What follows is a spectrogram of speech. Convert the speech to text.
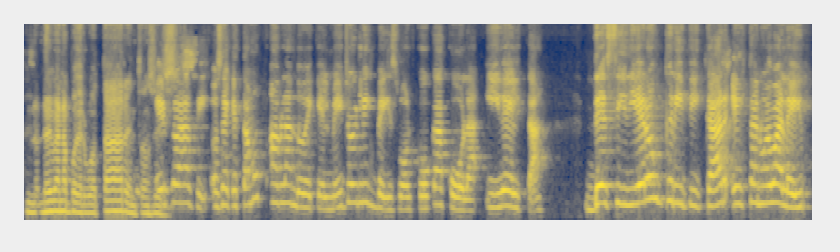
no, iban a poder votar, entonces... Eso es así. O sea, que estamos hablando de que el Major League Baseball, Coca-Cola y Delta decidieron criticar esta nueva ley,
